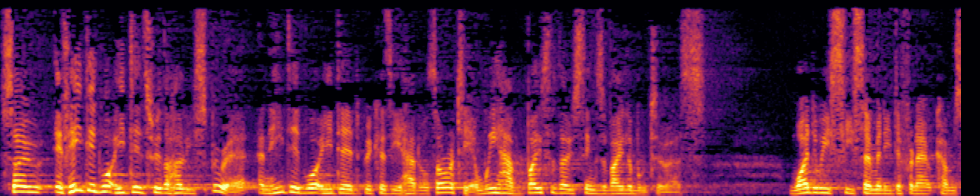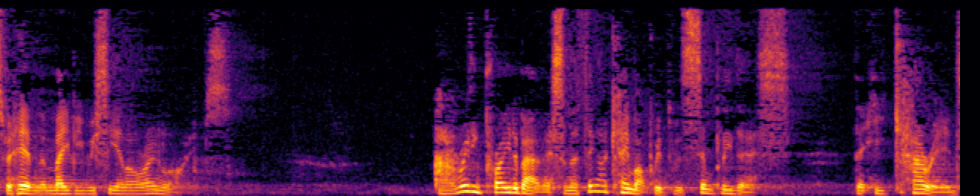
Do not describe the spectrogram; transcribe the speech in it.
So if he did what he did through the Holy Spirit, and he did what he did because he had authority, and we have both of those things available to us, why do we see so many different outcomes for him than maybe we see in our own lives? And I really prayed about this, and the thing I came up with was simply this that he carried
